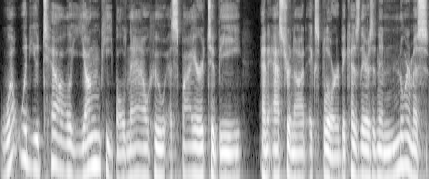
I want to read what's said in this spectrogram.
What would you tell young people now who aspire to be an astronaut explorer? Because there's an enormous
